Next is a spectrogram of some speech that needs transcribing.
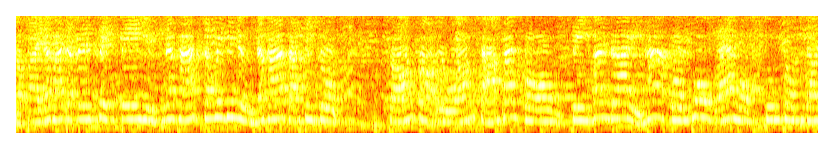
ต่อไปนะคะจะเป็น 10 ปีหญิงนะคะ ช่องวิ่งที่ 1 นะคะ3ตีสุข2เกาะหลวง 3 บ้านโป่ง4 บ้านไร่ 5โป่งทุ่งและ 6 ชุมชนดอย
